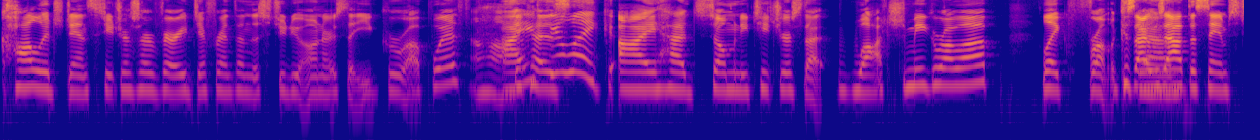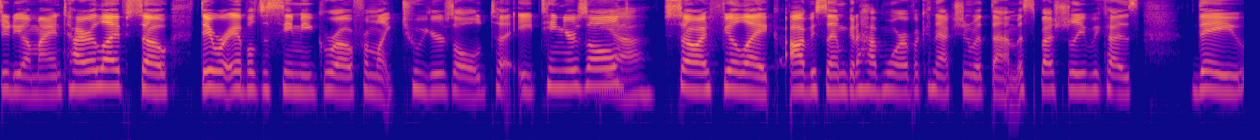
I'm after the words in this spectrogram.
college dance teachers are very different than the studio owners that you grew up with. Uh-huh. I feel like I had so many teachers that watched me grow up like from because I was at the same studio my entire life so they were able to see me grow from like 2 years old to 18 years old. Yeah. So I feel like obviously I'm going to have more of a connection with them especially because they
